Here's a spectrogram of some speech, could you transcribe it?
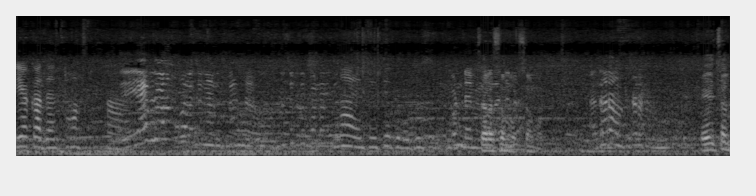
एखाद्या हा. नाही ते तिकडे दुसरं. चला समोर समोर. ए चल.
